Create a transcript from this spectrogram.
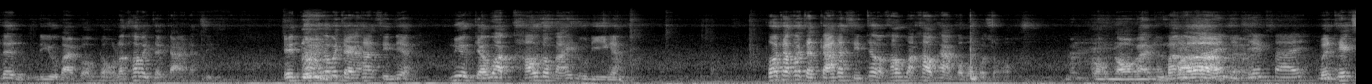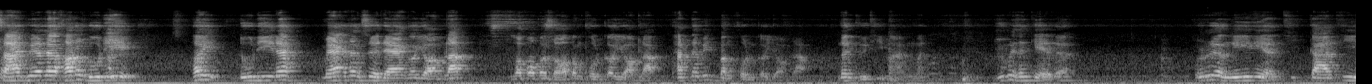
เล่นนโยบายปลองดอง แล้วเข้าไปจัดการทักษิณเหตุผลที่เขาไปจัดการทักษิณเนี่ย เนื่องจากว่าเขาต้องการให้ดูดีไง เพราะถ้าเขาจัดการทักษิณเท่ากับเขามาเข้าข้างกบพศมันปรองดองกันมันควเออเหมือนเทคซ้ายเหมือนเทคซ้ายเพื่อนแล้วเขาต้องดูดีเฮ้ยดูดีนะ แม้กระทั่งเสื้อแดงก็ยอมรับรปปสบางคนก็ยอมรับ พันธมิตรบางคนก็ยอมรับ นั่นคือที่มาของมันยุไม่สังเกตเหรอเรื่องนี้เนี่ยที่การที่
